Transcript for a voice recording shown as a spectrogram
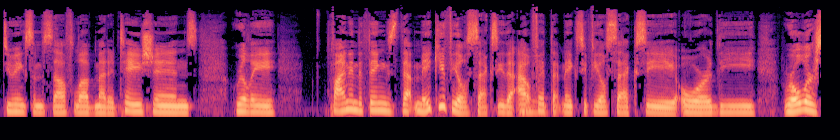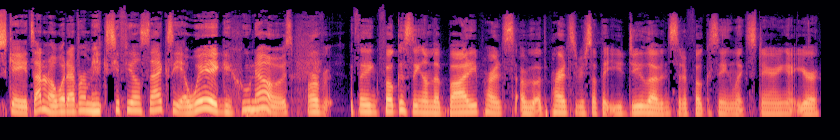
doing some self love meditations, really finding the things that make you feel sexy, the outfit that makes you feel sexy, or the roller skates. I don't know, whatever makes you feel sexy, a wig, who knows? Or I think focusing on the body parts or the parts of yourself that you do love instead of focusing like staring at your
